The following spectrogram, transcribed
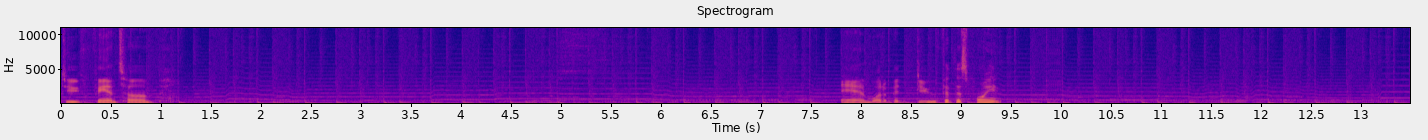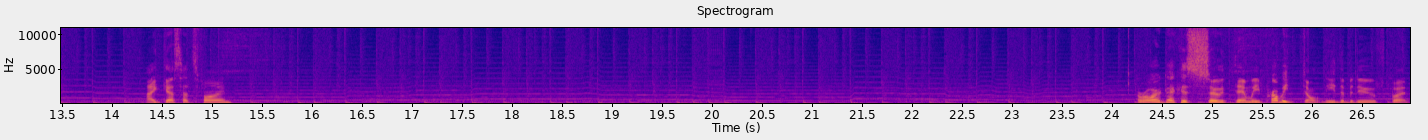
Do Phantump. And what, a Bidoof at this point? I guess that's fine. Our deck is so thin, we probably don't need the Bidoof, but...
